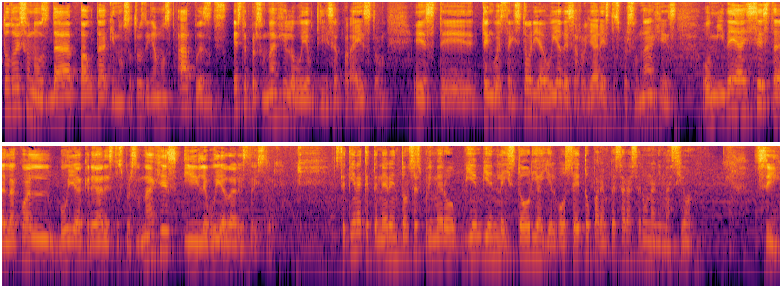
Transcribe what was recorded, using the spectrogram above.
todo eso nos da pauta que nosotros digamos, ah, pues este personaje lo voy a utilizar para esto, este, tengo esta historia, voy a desarrollar estos personajes, o mi idea es esta, la cual voy a crear estos personajes y le voy a dar esta historia. Se tiene que tener entonces primero bien bien la historia y el boceto para empezar a hacer una animación. Sí,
